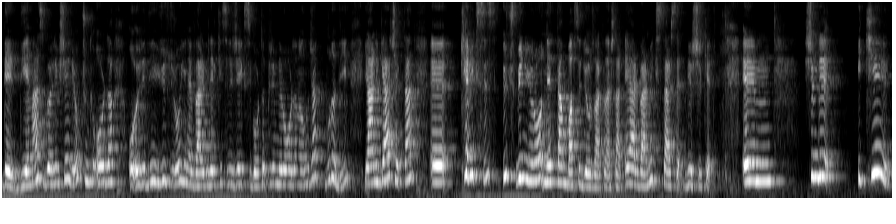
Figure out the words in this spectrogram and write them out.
de diyemez. Böyle bir şey de yok. Çünkü orada o ödediği 100 euro yine vergileri kesilecek, sigorta primleri oradan alınacak. Bu da değil. Yani gerçekten e, kemiksiz 3000 euro netten bahsediyoruz arkadaşlar. Eğer vermek isterse bir şirket. E, şimdi iki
